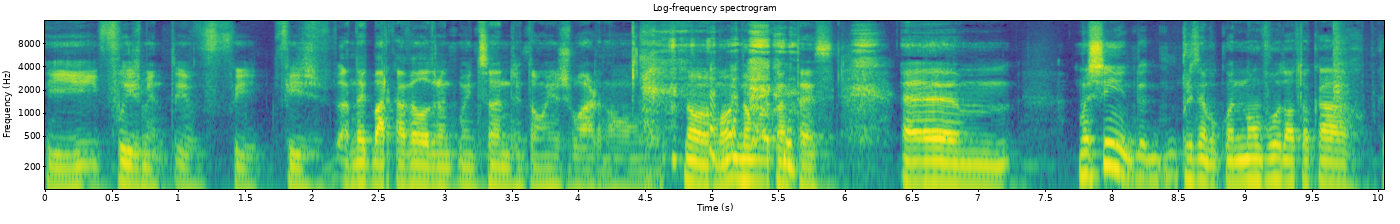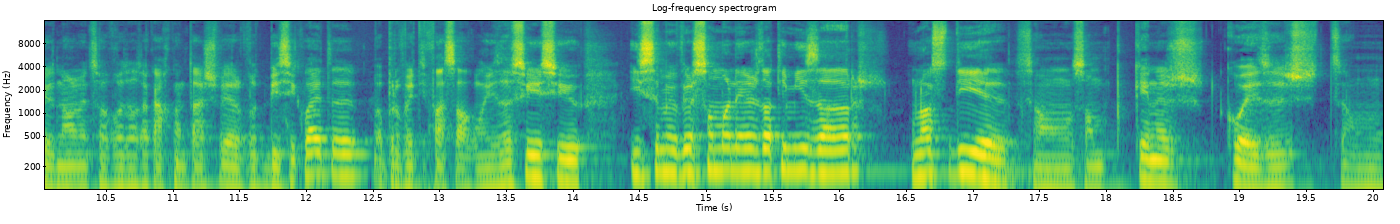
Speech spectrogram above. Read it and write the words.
E felizmente eu fui, fiz, andei de barco à vela durante muitos anos, então enjoar não, não, não me acontece. Ahm, mas sim, por exemplo, quando não vou de autocarro, porque normalmente só vou de autocarro quando está a chover, vou de bicicleta, aproveito e faço algum exercício. Isso, a meu ver, são maneiras de otimizar o nosso dia. São, são pequenas coisas são,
